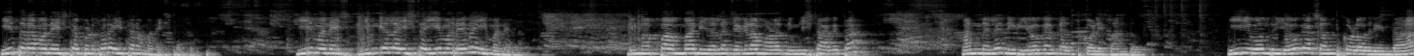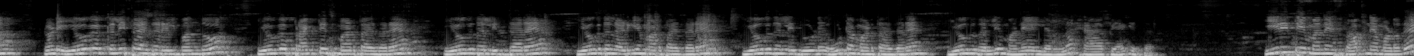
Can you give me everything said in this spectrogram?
ಈ ಥರ ಮನೆ ಇಷ್ಟಪಡ್ತಾರೆ, ಈ ಥರ ಮನೆ ಇಷ್ಟಪಡ್ತಾರೆ. ಈ ಮನೆ ನಿಮಗೆಲ್ಲ ಇಷ್ಟ ಈ ಮನೆನಾ ಈ ಮನೆನಾ? ನಿಮ್ಮ ಅಪ್ಪ ಅಮ್ಮ, ನೀವೆಲ್ಲ ಜಗಳ ಮಾಡೋದು ನಿಮ್ಗೆ ಇಷ್ಟ ಆಗುತ್ತಾ? ಅಂದಮೇಲೆ ನೀವು ಯೋಗ ಕಲ್ತ್ಕೊಳ್ಳಿ, ಬಂದು. ಈ ಒಂದು ಯೋಗ ಕಲ್ತ್ಕೊಳ್ಳೋದ್ರಿಂದ, ನೋಡಿ, ಯೋಗ ಕಲಿತಾ ಇದ್ದಾರೆ, ಇಲ್ಲಿ ಬಂದು. ಯೋಗ ಪ್ರಾಕ್ಟೀಸ್ ಮಾಡ್ತಾ ಇದ್ದಾರೆ. ಯೋಗದಲ್ಲಿದ್ದಾರೆ ಯೋಗದಲ್ಲಿ ಅಡುಗೆ ಮಾಡ್ತಾ ಇದ್ದಾರೆ, ಯೋಗದಲ್ಲಿ ಊಟ ಊಟ ಮಾಡ್ತಾ ಇದ್ದಾರೆ, ಯೋಗದಲ್ಲಿ ಮನೆಯಲ್ಲೆಲ್ಲ ಹ್ಯಾಪಿಯಾಗಿದ್ದಾರೆ ಈ ರೀತಿ ಮನೆ ಸ್ಥಾಪನೆ ಮಾಡೋದೇ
